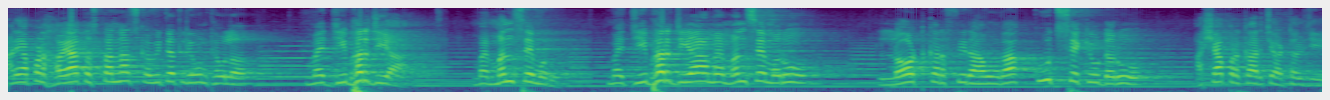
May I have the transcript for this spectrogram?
आणि आपण हयात असतानाच कवितेत लिहून ठेवलं मैं जीभर जिया मैं मन से मरू मैं जीभर जिया मैं मन से मरू लौट कर फिर आऊंगा कूच से क्यू डरू अशा प्रकारचे अटलजी.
